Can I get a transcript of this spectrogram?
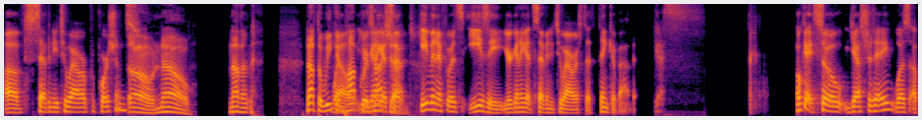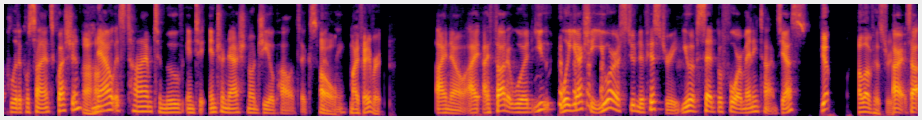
of 72 hour proportions? oh no, nothing. Not the weekend well, pop you're quiz gonna hot get sev- shot. even if it's easy, you're going to get 72 hours to think about it. Yes. Okay, so yesterday was a political science question. Uh-huh. Now it's time to move into international geopolitics. Oh, my favorite. I know. I, I thought it would. You well, you actually you are a student of history. You have said before many times, yes? Yep. I love history. All right, so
